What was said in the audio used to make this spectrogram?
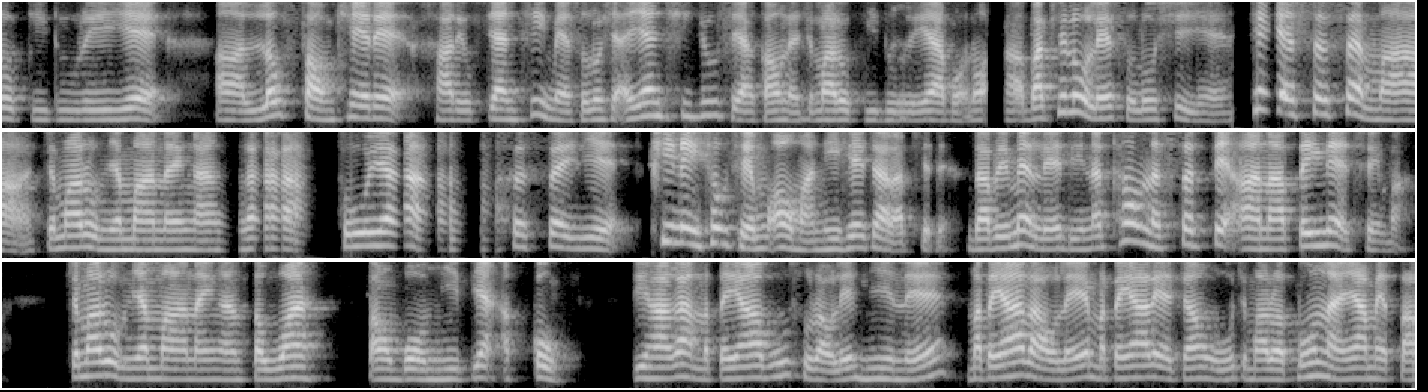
တို့ပြည်သူတွေရဲ့အာလှုပ်ဆောင်ခဲ့တဲ့ဟာတွေကိုပြန်ကြည့်မယ်ဆိုလို့ရှိရင်အရင်ချီးကျူးစရာကောင်းတယ်ကျွန်မတို့ပြည်သူတွေကပေါ့နော်။အာဘာဖြစ်လို့လဲဆိုလို့ရှိရင်ဖြစ်ဆက်ဆက်မှာကျွန်မတို့မြန်မာနိုင်ငံကဆိုရဆက်ဆက်ရဲ့ဖိနှိပ်ထုတ်ချယ်မှုအောက်မှာနေခဲ့ကြတာဖြစ်တယ်။ဒါပေမဲ့လည်းဒီ2021အာဏာသိမ်းတဲ့အချိန်မှာကျမတို့မြန်မာနိုင်ငံတဝမ်း တောင်ပေါ်မြေပြန့်အကုန်ဒီဟာကမတရားဘူးဆိုတော့လည်းမြင်တယ်မတရားတာကိုလည်းမတရားတဲ့အကြောင်းကိုကျမတို့ကသွန်းလန်ရမယ့်တာ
